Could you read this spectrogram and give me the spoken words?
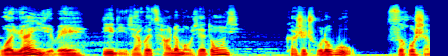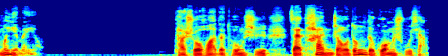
我原以为地底下会藏着某些东西，可是除了雾，似乎什么也没有。他说话的同时，在探照灯的光束下，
